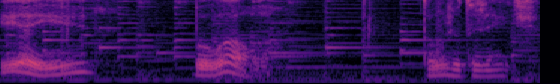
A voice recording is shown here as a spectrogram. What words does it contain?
E aí, boa aula. Tamo junto, gente.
